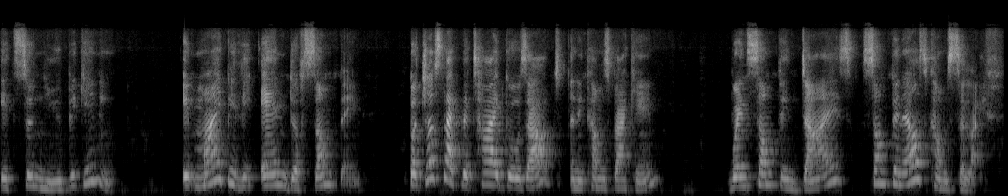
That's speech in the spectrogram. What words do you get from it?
it's a new beginning. It might be the end of something, but just like the tide goes out and it comes back in, when something dies, something else comes to life.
